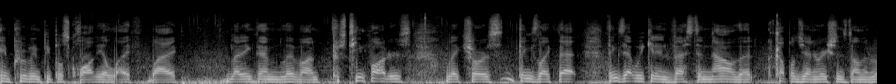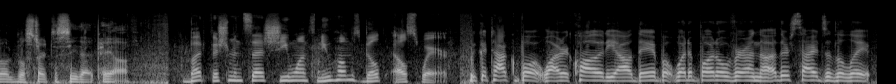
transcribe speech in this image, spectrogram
improving people's quality of life, by letting them live on pristine waters, lake shores, things like that. Things that we can invest in now that a couple generations down the road we'll start to see that payoff. But Fisherman says she wants new homes built elsewhere. We could talk about water quality all day, but what about over on the other sides of the lake?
